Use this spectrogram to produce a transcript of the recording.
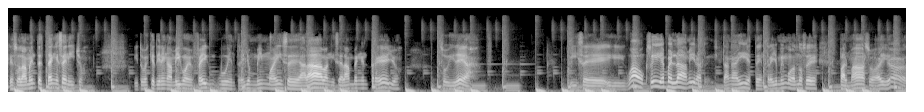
que solamente está en ese nicho. Y tú ves que tienen amigos en Facebook y entre ellos mismos ahí se alaban y se lamben entre ellos sus ideas. Y se. Y wow, sí, es verdad, mira, están ahí este, entre ellos mismos dándose palmazos ahí. Ah,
